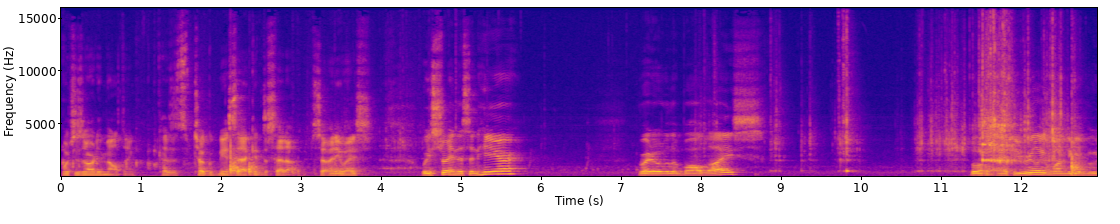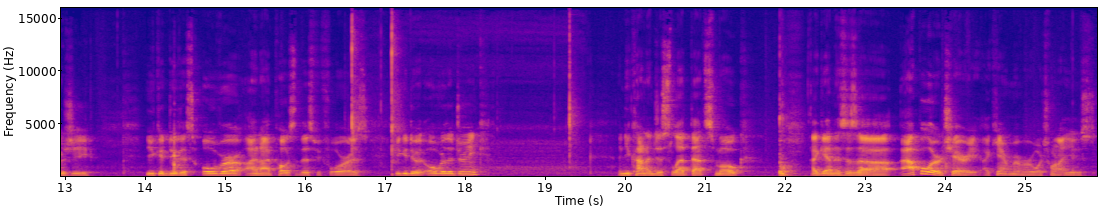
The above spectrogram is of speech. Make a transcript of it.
which is already melting because it took me a second to set up. So anyways, we strain this in here right over the ball of ice. Boom. And if you really wanted to get bougie, you could do this over, and I posted this before, is you could do it over the drink. And you kind of just let that smoke. Again, this is a apple or a cherry. I can't remember which one I used.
